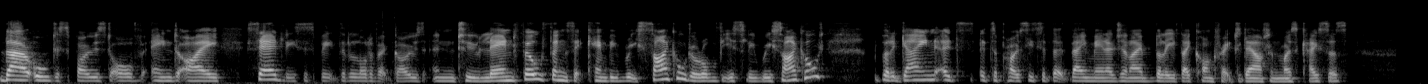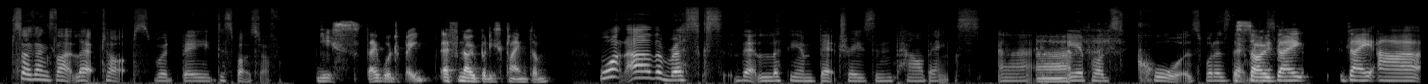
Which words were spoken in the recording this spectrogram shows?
They're all disposed of, and I sadly suspect that a lot of it goes into landfill. Things that can be recycled are obviously recycled, but again, it's it's a process that they manage, and I believe they contract it out in most cases. So things like laptops would be disposed of. Yes, they would be if nobody's claimed them. What are the risks that lithium batteries and power banks uh, and uh, AirPods cause? What is that? So risk? they they are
